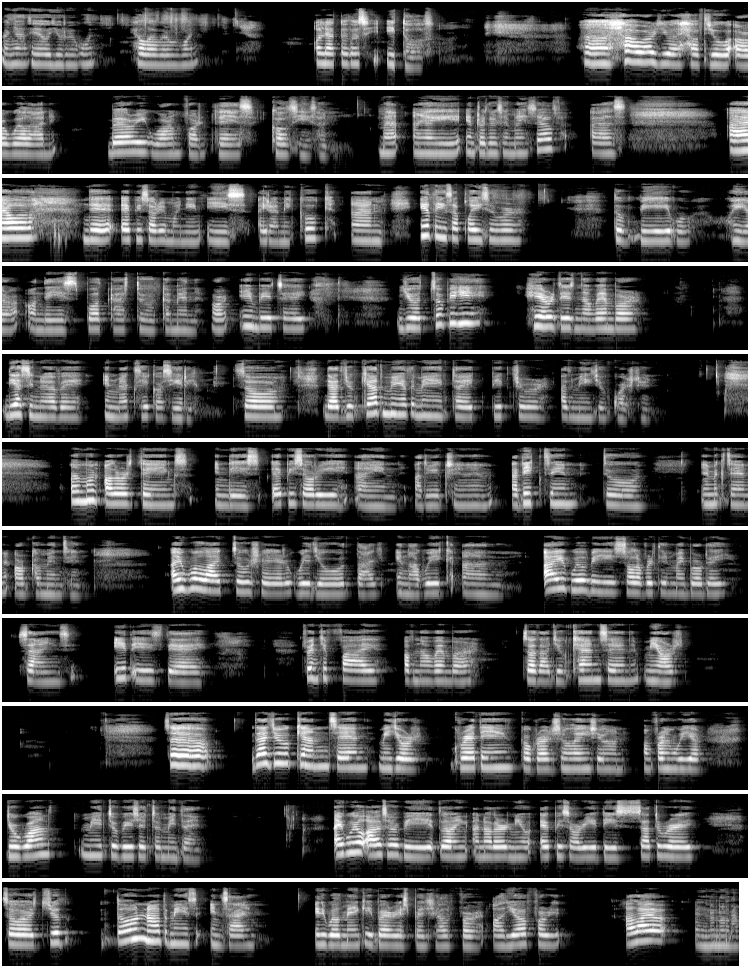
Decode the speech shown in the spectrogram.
안녕하세요, everyone. Hello, everyone. Hola a todos y todos. Uh, how are you? I hope you are well and very warm for this cold season. Ma- I introduce myself as I'll the episode. My name is Irami Cook, and it is a pleasure to be here on this podcast to comment or invite you to be here this November 19 in Mexico City. So that you can meet me, take picture, ask me your question. Among other things, in this episode, I'm addiction, addiction to imitating or commenting. I would like to share with you that in a week and I will be celebrating my birthday since it is the 25th of November so that you can send me your so that you can send me your greeting, congratulations, and from where you want me to visit me then. I will also be doing another new episode this Saturday, so you do not miss inside. It will make it very special for all you for all you,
